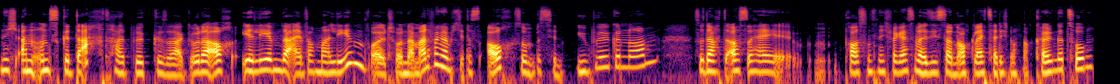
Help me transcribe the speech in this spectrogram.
nicht an uns gedacht hat, blöd gesagt, oder auch ihr Leben da einfach mal leben wollte. Und am Anfang habe ich ihr das auch so ein bisschen übel genommen. So dachte auch so, hey, brauchst uns nicht vergessen, weil sie ist dann auch gleichzeitig noch nach Köln gezogen.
